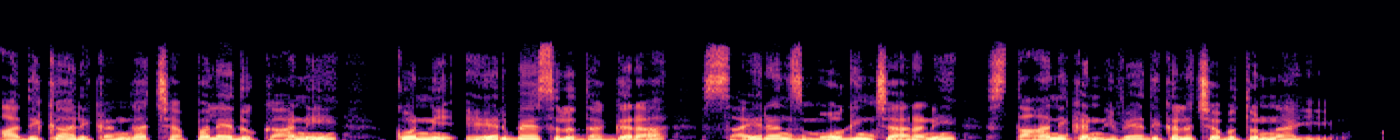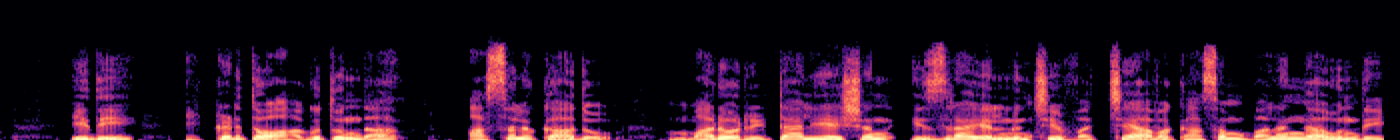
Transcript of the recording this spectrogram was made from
అధికారికంగా చెప్పలేదు కానీ కొన్ని ఎయిర్బేసులు దగ్గర సైరన్స్ మోగించారని స్థానిక నివేదికలు చెబుతున్నాయి. ఇది ఇక్కడితో ఆగుతుందా? అసలు కాదు. మరో రిటాలియేషన్ ఇజ్రాయెల్ నుంచి వచ్చే అవకాశం బలంగా ఉంది.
